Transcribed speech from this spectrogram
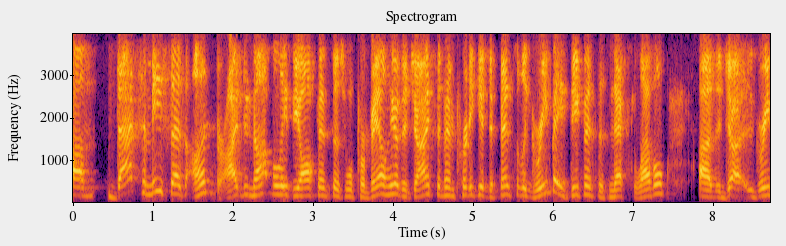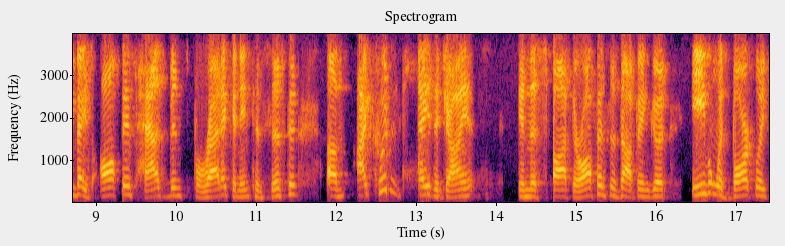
Um, that to me says under. I do not believe the offenses will prevail here. The Giants have been pretty good defensively. Green Bay's defense is next level. Uh, the Green Bay's offense has been sporadic and inconsistent. Um, I couldn't play the Giants in this spot. Their offense has not been good. Even with Barkley,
